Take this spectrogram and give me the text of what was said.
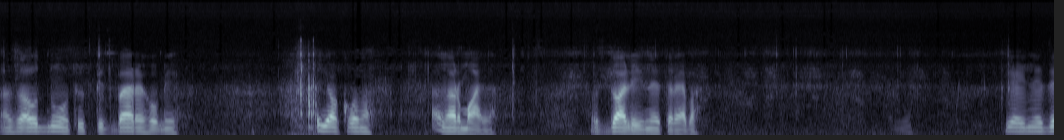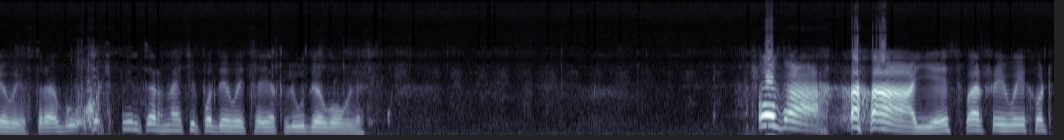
А заодно тут під берегом і як вона. А, нормально. От далі й не треба. Я й не дивився, треба було хоч в інтернеті подивитися, як люди ловлять. Опа! Ха-ха! Є перший виход.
